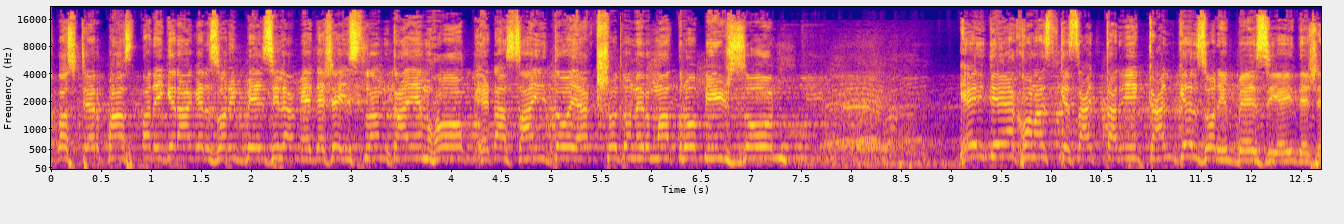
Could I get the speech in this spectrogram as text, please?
আগস্টের পাঁচ তারিখের আগের জরিপ পেয়েছিলাম, এদেশে ইসলাম কায়েম হোক, এটা চাইতো একশো জনের মাত্র বিশ জন। এই যে এখন আজকে চার তারিখ কালকে জরিপ পেয়েছি, এই দেশে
